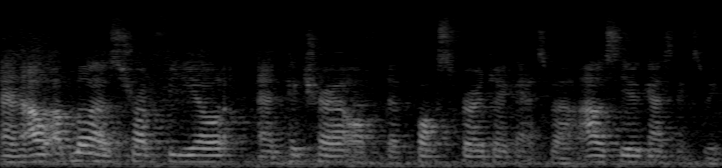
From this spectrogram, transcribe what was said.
and I'll upload a short video and picture of the fox fur jacket as well. I'll see you guys next week.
